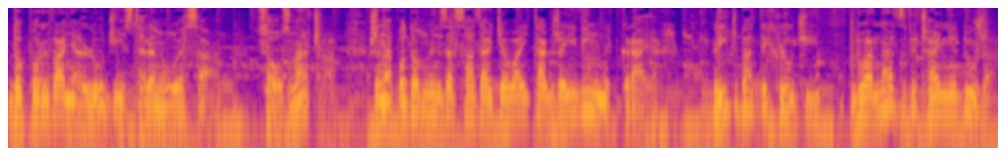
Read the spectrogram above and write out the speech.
do porywania ludzi z terenu USA, co oznacza, że na podobnych zasadach działali także i w innych krajach. Liczba tych ludzi była nadzwyczajnie duża.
